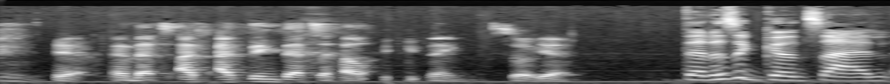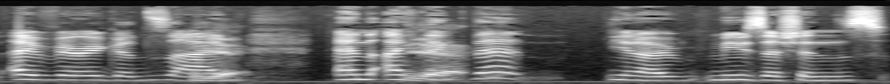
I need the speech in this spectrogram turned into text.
yeah. And that's, I, I think that's a healthy thing. So yeah. That is a good sign, a very good sign. Yeah. And I Yeah, think that, you know, musicians,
